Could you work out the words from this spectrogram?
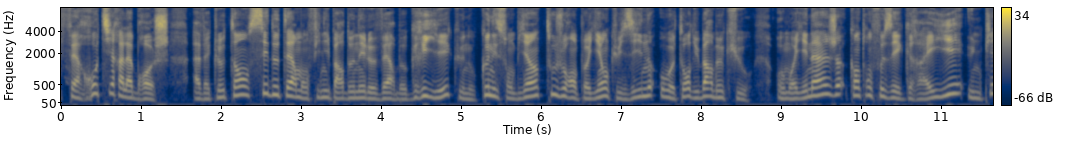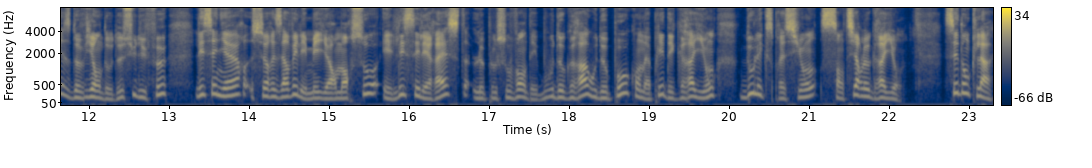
faire rôtir à la broche. Avec le temps, ces deux termes ont fini par donner le verbe griller que nous connaissons bien, toujours employé en cuisine ou autour du barbecue. Au Moyen Âge, quand on faisait grailler une pièce de viande au-dessus du feu, les seigneurs se réservaient les meilleurs morceaux et laissaient les restes, le plus souvent des bouts de gras ou de peau qu'on appelait des d'où l'expression sentir le graillon. C'est donc là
